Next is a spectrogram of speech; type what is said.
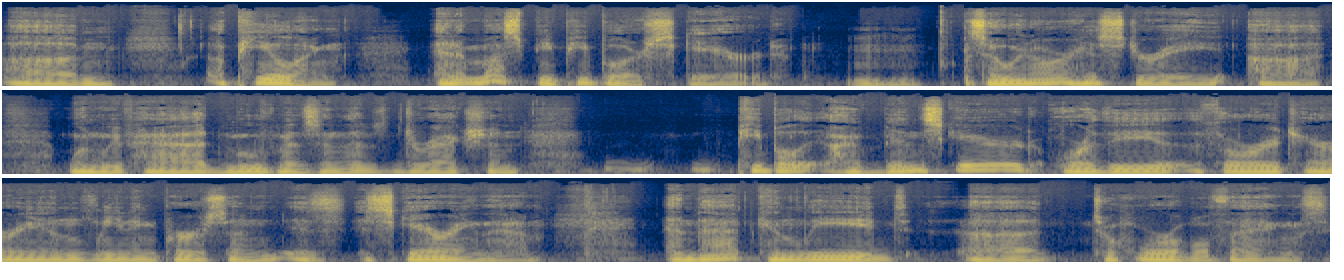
um, appealing, and it must be people are scared. Mm-hmm. So in our history, uh, when we've had movements in the direction, people have been scared, or the authoritarian leaning person is, is scaring them, and that can lead uh, to horrible things.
